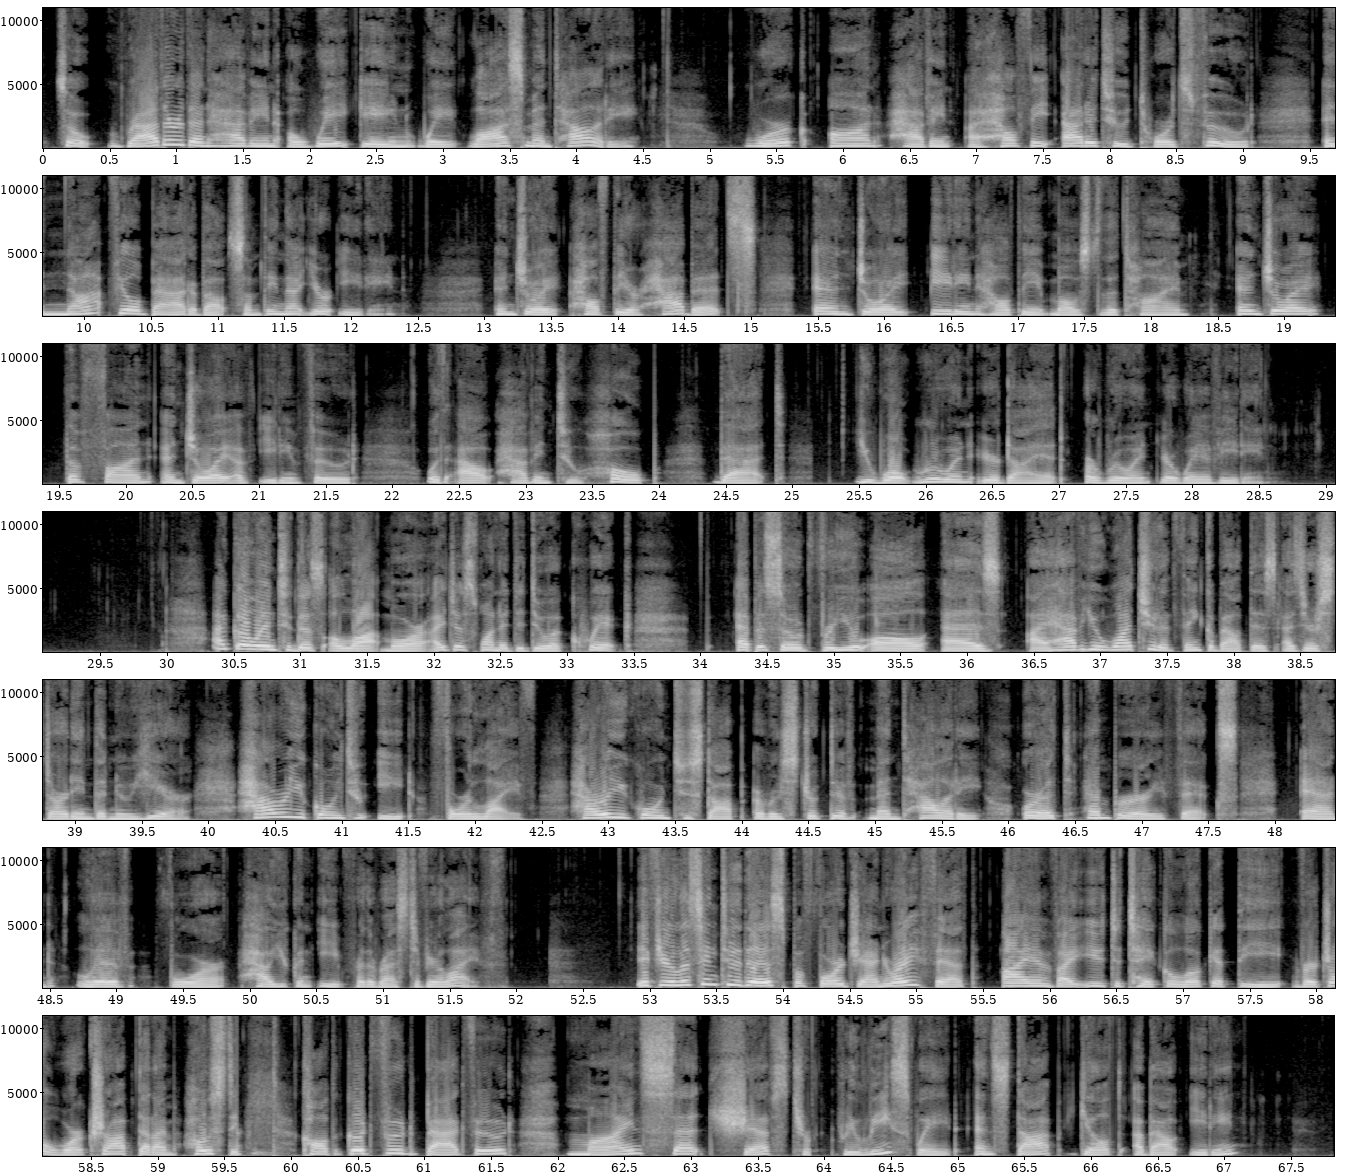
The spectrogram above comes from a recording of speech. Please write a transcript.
So rather than having a weight gain, weight loss mentality, work on having a healthy attitude towards food and not feel bad about something that you're eating. Enjoy healthier habits. Enjoy eating healthy most of the time. Enjoy the fun and joy of eating food without having to hope that you won't ruin your diet or ruin your way of eating. I go into this a lot more. I just wanted to do a quick episode for you all as I have you want you to think about this as you're starting the new year. How are you going to eat for life? How are you going to stop a restrictive mentality or a temporary fix and live for how you can eat for the rest of your life? If you're listening to this before January 5th, I invite you to take a look at the virtual workshop that I'm hosting called Good Food, Bad Food Mindset Shifts to Release Weight and Stop Guilt About Eating.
